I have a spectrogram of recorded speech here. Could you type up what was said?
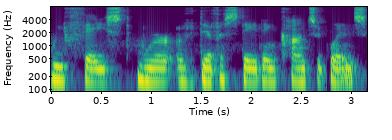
we faced were of devastating consequence.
